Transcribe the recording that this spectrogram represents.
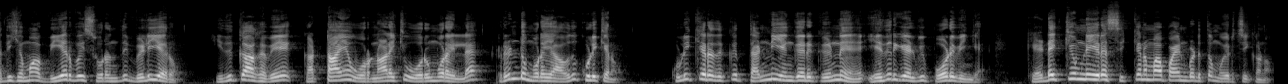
அதிகமாக வியர்வை சுரந்து வெளியேறும். இதுக்காகவே கட்டாயம் ஒரு நாளைக்கு ஒரு முறை இல்லை ரெண்டு முறையாவது குளிக்கணும். குளிக்கிறதுக்கு தண்ணி எங்கே இருக்குன்னு எதிர்கேள்வி போடுவீங்க. கிடைக்கும் நீரை சிக்கனமாக பயன்படுத்த முயற்சிக்கணும்.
